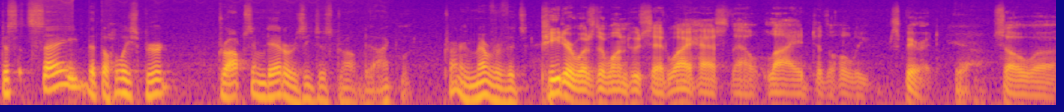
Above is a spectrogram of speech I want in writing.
does it say that the Holy Spirit drops him dead or is he just dropped dead? I'm trying to remember if it's, Peter was the one who said, Why hast thou lied to the Holy Spirit? yeah. So, uh,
